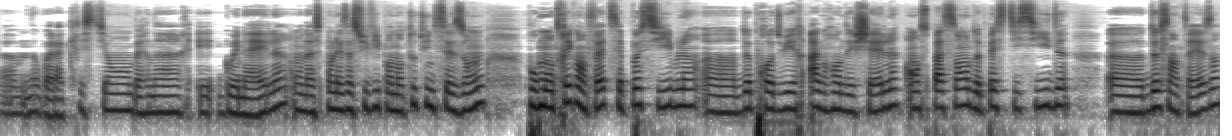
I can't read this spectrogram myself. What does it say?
Donc voilà, Christian, Bernard et Gwenaël. On, a, on les a suivis pendant toute une saison pour montrer qu'en fait, c'est possible de produire à grande échelle en se passant de pesticides euh, de synthèse.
